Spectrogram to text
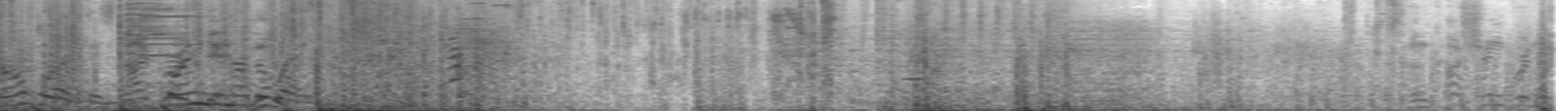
Not working. Sniper Find another way. Concussion grenade.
